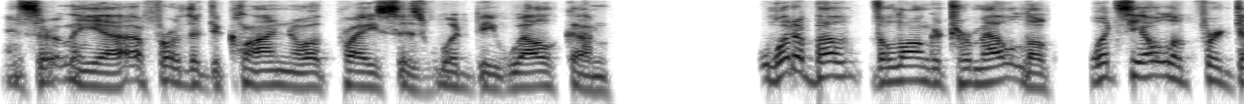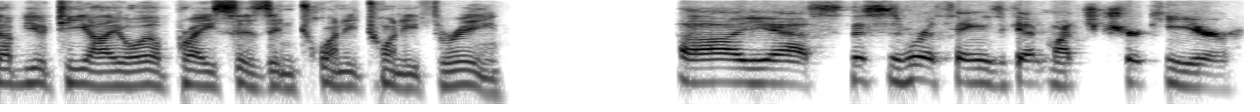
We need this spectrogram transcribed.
And certainly uh, a further decline in oil prices would be welcome. What about the longer term outlook? What's the outlook for WTI oil prices in 2023? Uh, yes, this is where things get much trickier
